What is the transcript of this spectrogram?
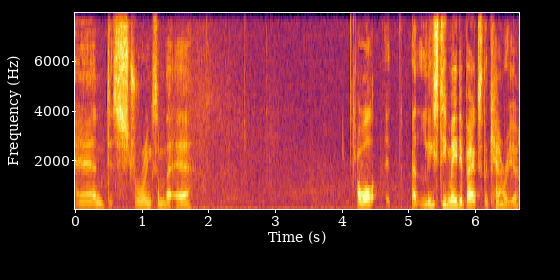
and destroying some of the air. Oh well, it, at least he made it back to the carrier.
